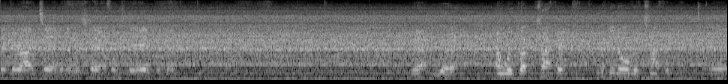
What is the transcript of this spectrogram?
take a right turn and then we're straight up onto the apron then. Yeah, we're and we've got traffic. Look at all the traffic. Yeah.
